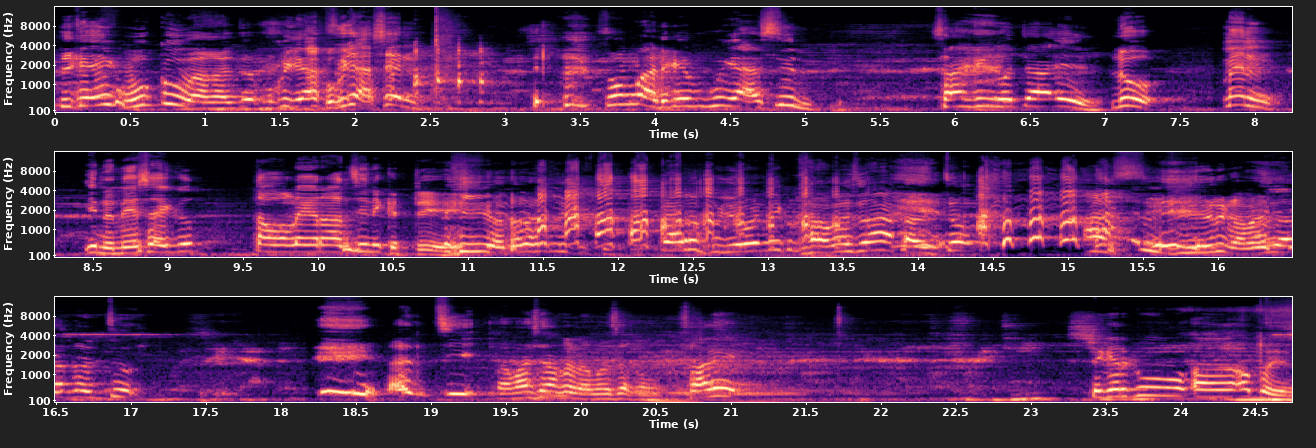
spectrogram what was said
dikai buku banget, buku yasin. Buku Yasin. Sumpah dikai buku yasin. Saking kocake. Lu, men, Indonesia itu toleransi ini gede. Iya, ini Karena guyon ini gak masuk akal, cuk. Asli, gak masuk akal, cuk. Anji. Gak masuk akal, gak masuk akal. Soalnya pikirku eh, apa ya?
